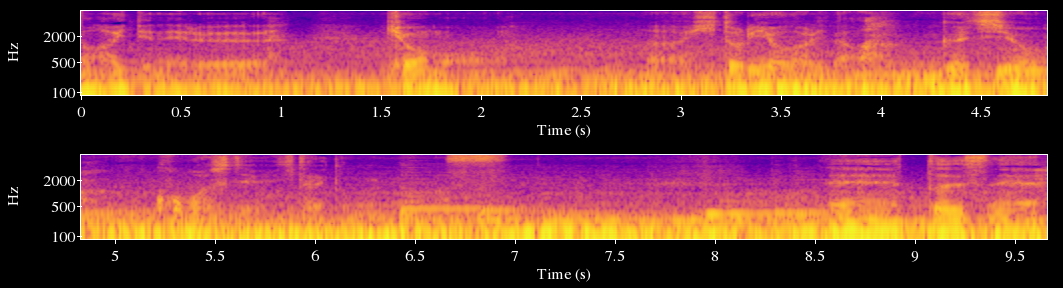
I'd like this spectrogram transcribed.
を吐いて寝る。今日も独りよがりな愚痴をこぼしていきたいと思います。えー、っとですね。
